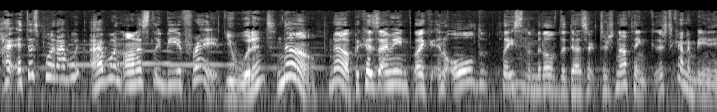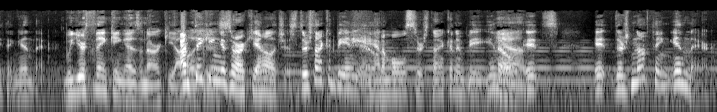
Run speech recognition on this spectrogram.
I, at this point, I would, I wouldn't honestly be afraid. You wouldn't? No, no, because I mean, like an old place in the middle of the desert. There's nothing. There's not going to be anything in there. Well, you're thinking as an archaeologist. I'm thinking as an archaeologist. There's not going to be any animals. There's not going to be, you know, Yeah. it's it. There's nothing in there,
